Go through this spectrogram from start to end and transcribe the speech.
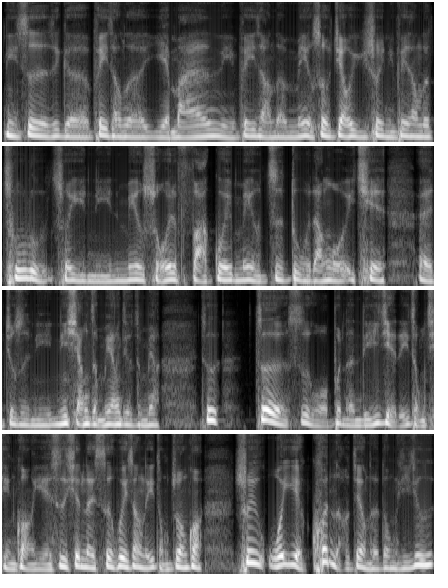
你是这个非常的野蛮，你非常的没有受教育，所以你非常的粗鲁，所以你没有所谓的法规，没有制度，然后一切，呃，就是你你想怎么样就怎么样，就是这是我不能理解的一种情况，也是现在社会上的一种状况，所以我也困扰这样的东西，就是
